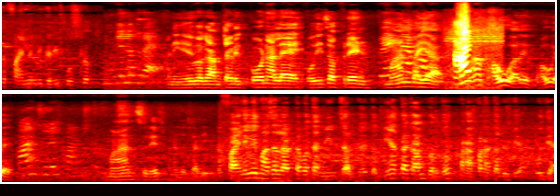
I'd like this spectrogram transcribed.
तर फायनली घरी पोचलो आणि हे बघा आमच्याकडे कोण आलाय? ओवीचा फ्रेंड मान भैया. हा भाऊ अरे भाऊ आहे. मान सुरेश भानुशाली. फायनली माझा लॅपटॉप आता नीट चालतोय तर मी आता काम करतो पण आपण आता भेटूया उद्या.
